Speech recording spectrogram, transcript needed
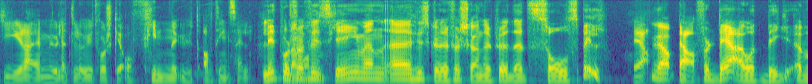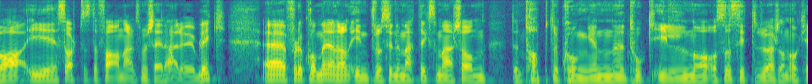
gir deg mulighet til å utforske og finne ut av ting selv. Litt bortsett bort fra fisking, men uh, husker dere første gang dere prøvde et Soul-spill? Ja. Ja. Ja, for det er jo et big Hva i svarteste faen er det som skjer her i øyeblikk? Eh, for det kommer en eller annen intro-cinematic som er sånn Den tapte kongen eh, tok ilden, og, og så sitter du der sånn, OK.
